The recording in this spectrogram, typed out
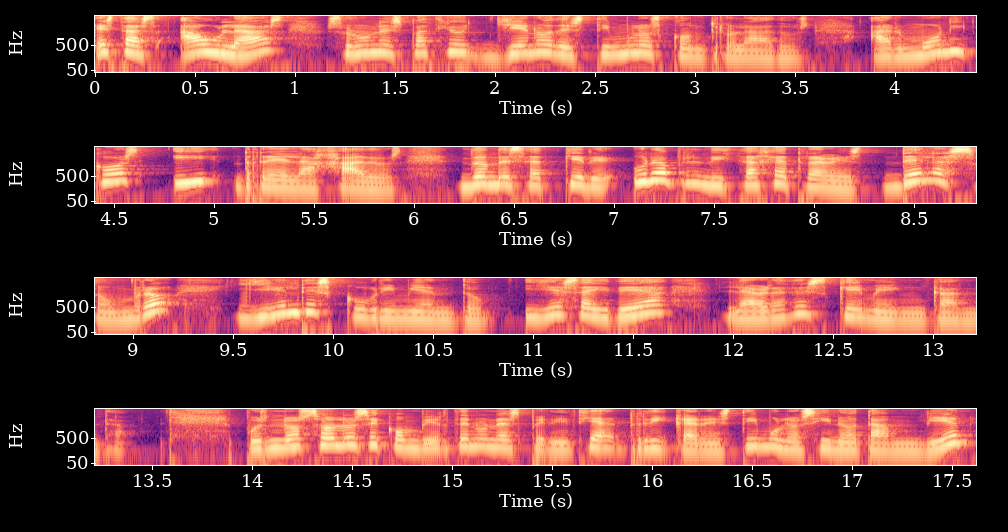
Estas aulas son un espacio lleno de estímulos controlados, armónicos y relajados, donde se adquiere un aprendizaje a través del asombro y el descubrimiento. Y esa idea, la verdad es que me encanta. Pues no solo se convierte en una experiencia rica en estímulos, sino también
